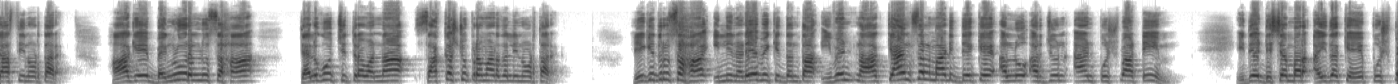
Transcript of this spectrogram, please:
ಜಾಸ್ತಿ ನೋಡ್ತಾರೆ. ಹಾಗೆ ಬೆಂಗಳೂರಲ್ಲೂ ಸಹ ತೆಲುಗು ಚಿತ್ರವನ್ನ ಸಾಕಷ್ಟು ಪ್ರಮಾಣದಲ್ಲಿ ನೋಡ್ತಾರೆ. ಹೀಗಿದ್ರೂ ಸಹ ಇಲ್ಲಿ ನಡೆಯಬೇಕಿದ್ದಂಥ ಇವೆಂಟ್ನ ಕ್ಯಾನ್ಸಲ್ ಮಾಡಿದ್ದೇಕೆ ಅಲ್ಲು ಅರ್ಜುನ್ ಆ್ಯಂಡ್ ಪುಷ್ಪಾ ಟೀಮ್ ಇದೇ ಡಿಸೆಂಬರ್ ಐದಕ್ಕೆ ಪುಷ್ಪ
